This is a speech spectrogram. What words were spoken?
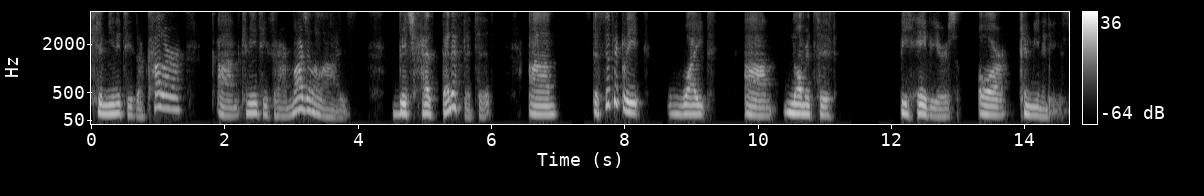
communities of color, um, communities that are marginalized, which has benefited um, specifically white um, normative behaviors or communities.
